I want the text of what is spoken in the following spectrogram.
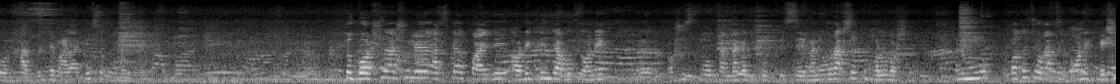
ওর হাজবেন্ড যে মারা গেছে তো বর্ষা আসলে আজকে কয়েকদিন, অনেকদিন যাবতীয় অনেক অসুস্থ, কান্নাকাটি করতেছে মানে ওরা খুব ভালোবাসে। মানে মোট কথা হচ্ছে ওরা আসলে অনেক বেশি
